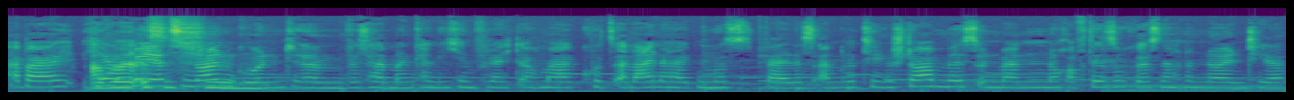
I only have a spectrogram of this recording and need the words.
Aber hier Aber haben wir jetzt einen neuen. Grund, ähm, weshalb man Kaninchen vielleicht auch mal kurz alleine halten muss, weil das andere Tier gestorben ist und man noch auf der Suche ist nach einem neuen Tier.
